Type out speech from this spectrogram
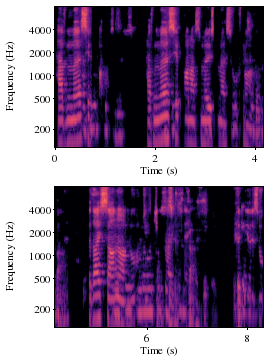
Have mercy upon us. Have mercy upon us, most merciful Father. Merciful Father, For thy Son, our Lord Lord Jesus Jesus Jesus Christ, Christ, forgive us all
